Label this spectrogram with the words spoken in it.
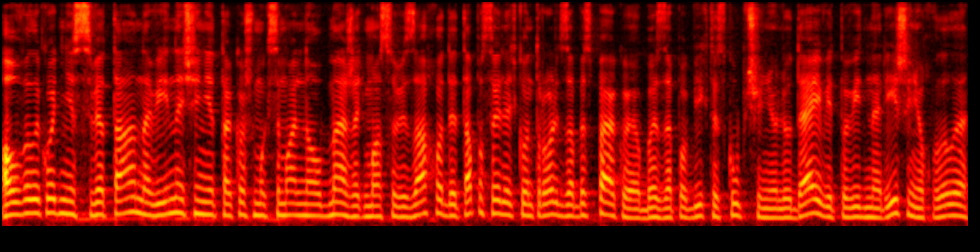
А у великодні свята на Вінниччині також максимально обмежать масові заходи та посилять контроль за безпекою, аби запобігти скупченню людей. Відповідне рішення ухвалили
